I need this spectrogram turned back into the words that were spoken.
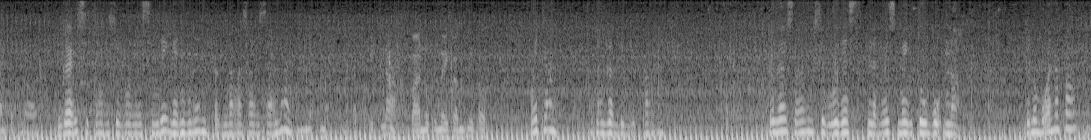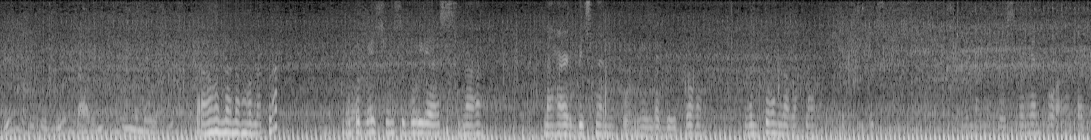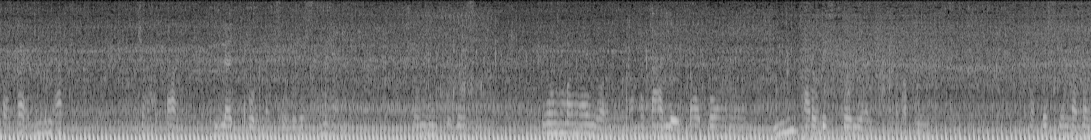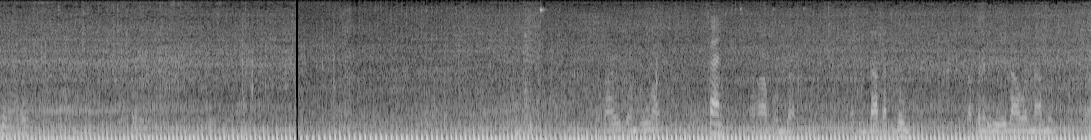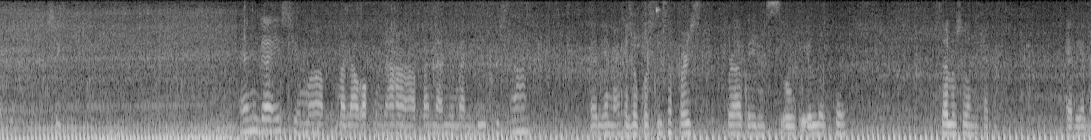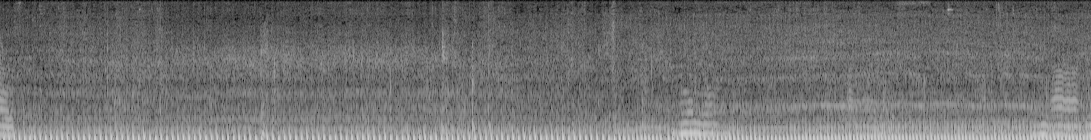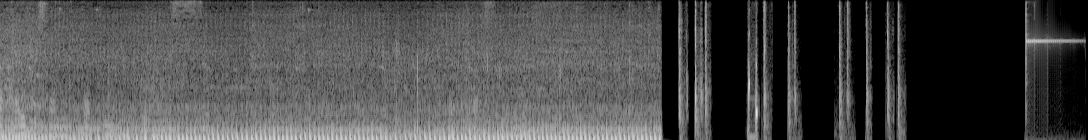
nantok na. Guys, ito yung sibuyas. Hindi, ganyan yan. Pag nakasawsa na. Na- na- Nakatikit na. Paano kung may kambyo to? Wait lang. Naglabigyo pa. Ito guys, oh, yung sibuyas. Sila guys, may tubo na. Tinubuan na pa. Hindi, matutubo yun. Dahil na yung namulak. Dahon na ng mulaklak. Ito guys, yung sibuyas na na-harvest na na po nila dito. Yan po ang lawak-lawak. Yan guys, ganyan po ang pagpakain nila. Tsaka bilad po ng sibuyas na yan. Ganyan po guys. Yung mga yon nakatali bagong Hmm? harvest po yan. Tapos yun naman yung is. Tayo ang buhat. Saan? Nakapon na. Tabing dagat doon. Sa pinag-iilawan namin. Sabi. Sige. And guys, yung mga malawak na pananiman dito sa area ng Ilocos sa first province of Ilocos sa Luzon. Area ng Luzon.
